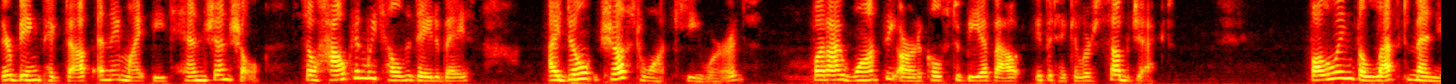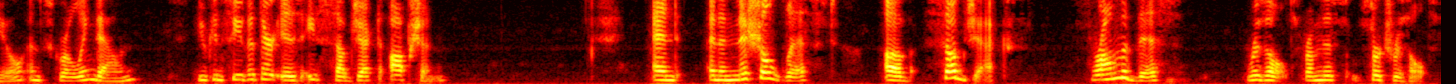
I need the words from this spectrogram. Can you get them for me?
They're being picked up and they might be tangential. So how can we tell the database, I don't just want keywords, but I want the articles to be about a particular subject. Following the left menu and scrolling down, you can see that there is a subject option and an initial list of subjects from this result, from this search result.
